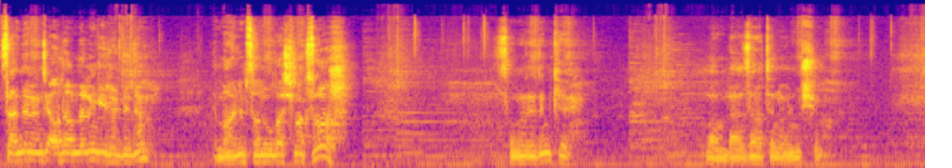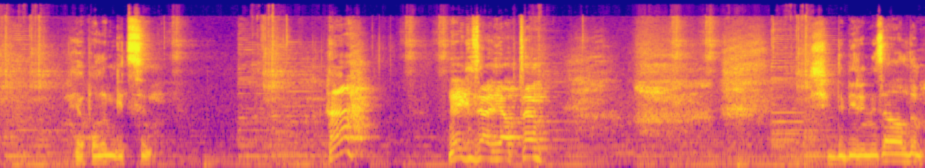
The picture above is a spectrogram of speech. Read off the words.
Senden önce adamların gelir dedim. E malum sana ulaşmak zor. Sonra dedim ki... Lan ben zaten ölmüşüm. Yapalım gitsin. Ha? Ne güzel yaptım. Şimdi birinizi aldım.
